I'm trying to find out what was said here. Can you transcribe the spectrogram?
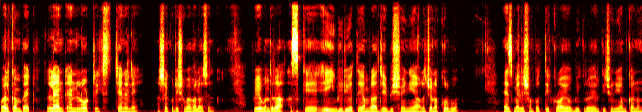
Welcome back land and law tricks চ্যানেলে আশা করি সবাই ভালো আছেন। প্রিয় বন্ধুরা, আজকে এই ভিডিওতে আমরা যে বিষয় নিয়ে আলোচনা করব এজমালি সম্পত্তি ক্রয় বিক্রয়ের কিছু নিয়ম কানুন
